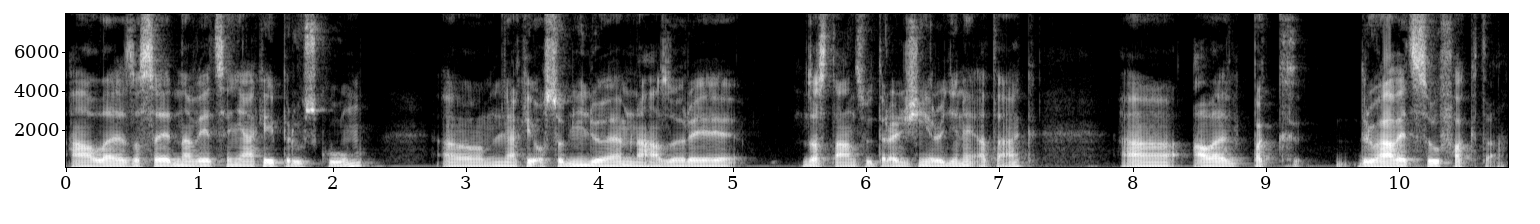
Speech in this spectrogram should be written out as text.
ale zase jedna věc je nějaký průzkum, um, nějaký osobní dojem, názory zastánců tradiční rodiny a tak, a, ale pak druhá věc jsou fakta.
